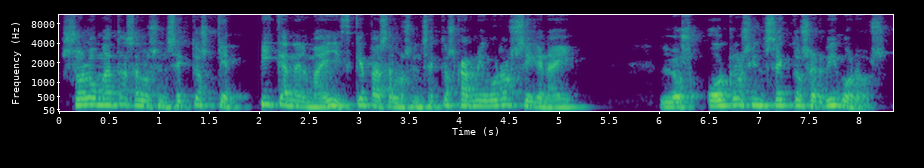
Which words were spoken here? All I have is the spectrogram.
solo matas a los insectos que pican el maíz. ¿Qué pasa? Los insectos carnívoros siguen ahí. Los otros insectos herbívoros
